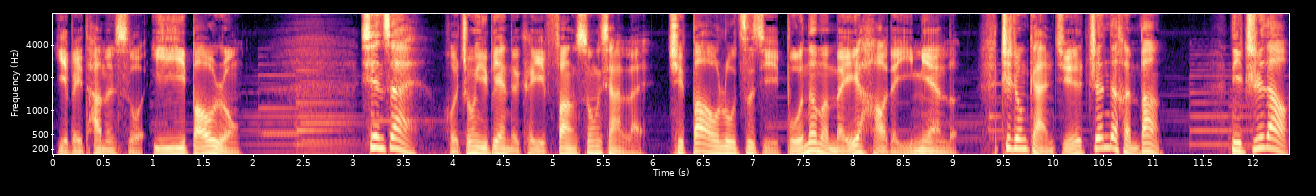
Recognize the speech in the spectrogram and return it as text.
也被他们所一一包容。现在。我终于变得可以放松下来，去暴露自己不那么美好的一面了。这种感觉真的很棒。你知道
